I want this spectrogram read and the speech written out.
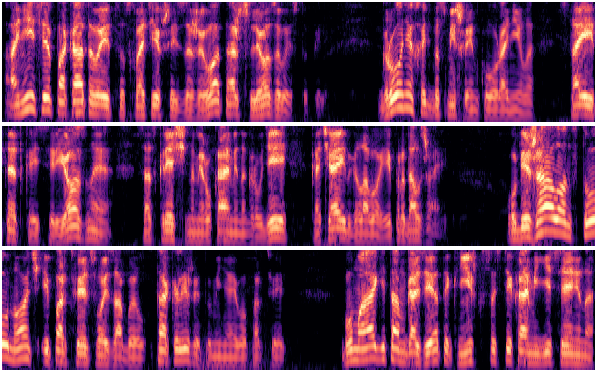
Анися покатывается, схватившись за живот, аж слезы выступили. Груня хоть бы смешинку уронила — Стоит эткая серьезная, со скрещенными руками на груди, качает головой и продолжает. Убежал он в ту ночь и портфель свой забыл. Так и лежит у меня его портфель. Бумаги там, газеты, книжка со стихами Есенина,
